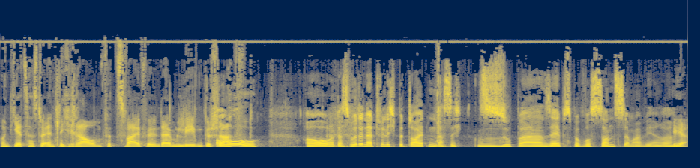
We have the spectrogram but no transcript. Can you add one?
und jetzt hast du endlich Raum für Zweifel in deinem Leben geschafft? Oh. Oh, das würde natürlich bedeuten, dass ich super selbstbewusst sonst immer wäre. Ja.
